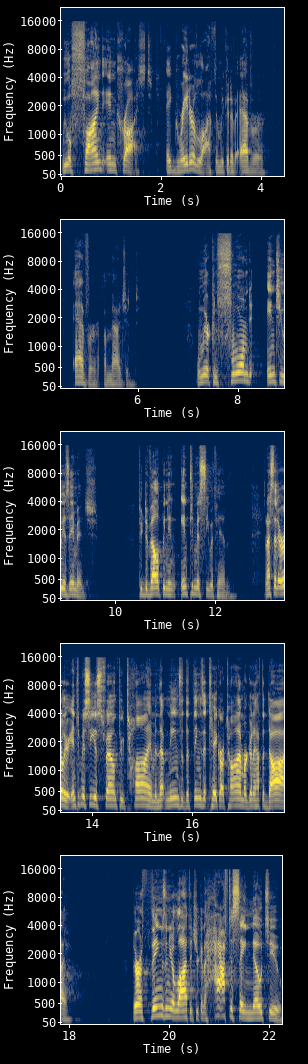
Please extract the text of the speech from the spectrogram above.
we will find in Christ a greater life than we could have ever, ever imagined. When we are conformed into his image through developing an intimacy with him. And I said earlier, intimacy is found through time, and that means that the things that take our time are going to have to die. There are things in your life that you're going to have to say no to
